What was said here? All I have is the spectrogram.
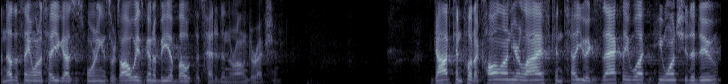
Another thing I want to tell you guys this morning is there's always going to be a boat that's headed in the wrong direction. God can put a call on your life, can tell you exactly what He wants you to do,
